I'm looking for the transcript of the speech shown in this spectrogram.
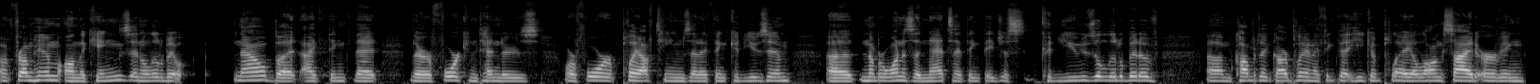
uh, from him on the Kings in a little bit now, but I think that there are four contenders or four playoff teams that I think could use him. Uh, number one is the Nets. I think they just could use a little bit of um, competent guard play, and I think that he could play alongside Irving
